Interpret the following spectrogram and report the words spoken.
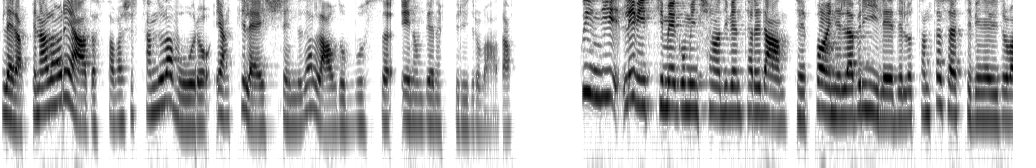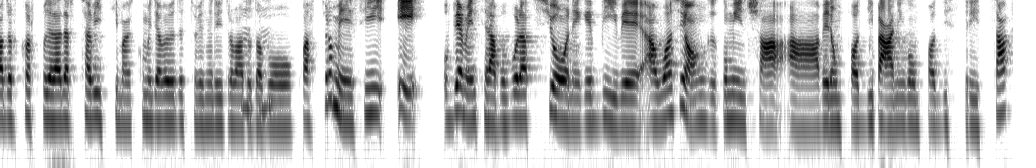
Lei era appena laureata, stava cercando lavoro e anche lei scende dall'autobus e non viene più ritrovata. Quindi le vittime cominciano a diventare tante. Poi nell'aprile dell'87 viene ritrovato il corpo della terza vittima, che come ti avevo detto viene ritrovato Mhm. dopo quattro mesi, e ovviamente la popolazione che vive a Waseong comincia a avere un po' di panico, un po' di strizza,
